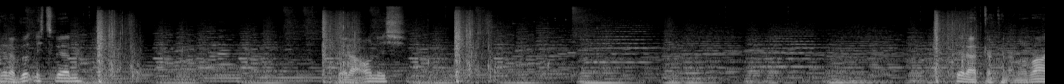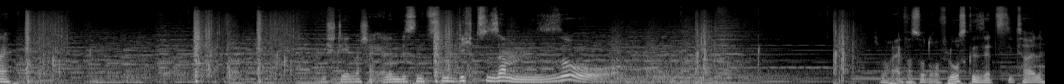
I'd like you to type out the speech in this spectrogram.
Der da wird nichts werden. Der da auch nicht. Der da hat gar keine andere Wahl. Die stehen wahrscheinlich alle ein bisschen zu dicht zusammen. So. Ich habe auch einfach so drauf losgesetzt, die Teile.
